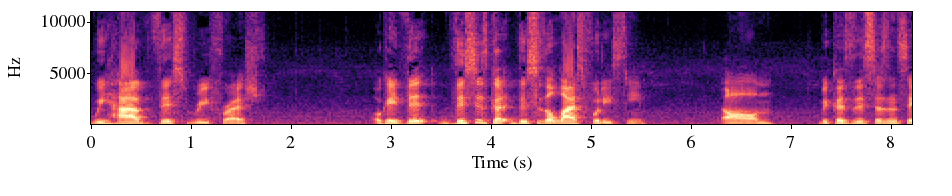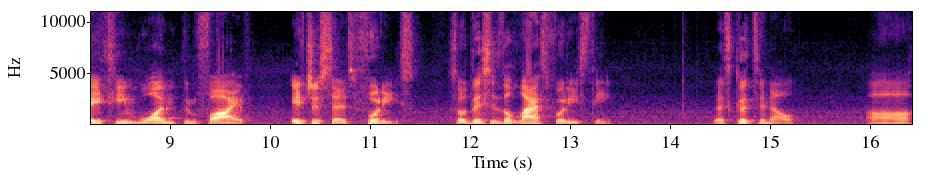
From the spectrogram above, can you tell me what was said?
We have this refreshed. Okay, this this is good. This is the last futties team, um, because this doesn't say team one through five. It just says futties. So this is the last futties team. That's good to know. Uh,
